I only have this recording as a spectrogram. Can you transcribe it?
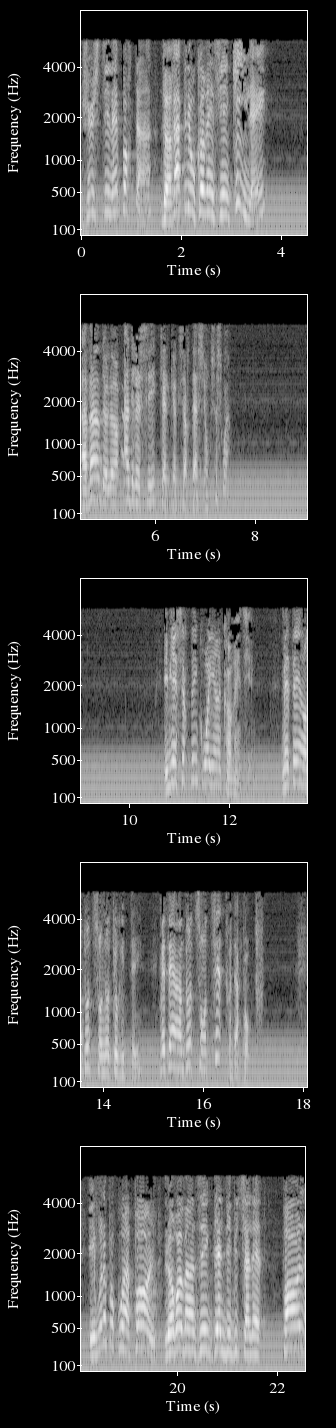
juge-t-il important de rappeler aux Corinthiens qui il est avant de leur adresser quelque exhortation que ce soit? Eh bien, certains croyants corinthiens mettaient en doute son autorité, mettaient en doute son titre d'apôtre. Et voilà pourquoi Paul le revendique dès le début de sa lettre. Paul,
